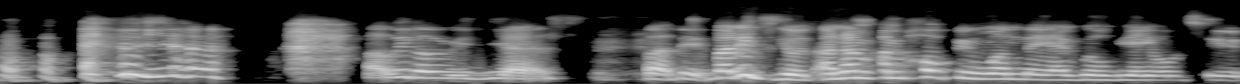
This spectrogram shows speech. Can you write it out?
yeah a little bit yes. But it, but it's good. And I'm, I'm hoping one day i will be able to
